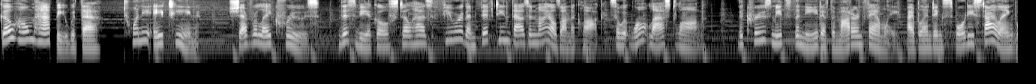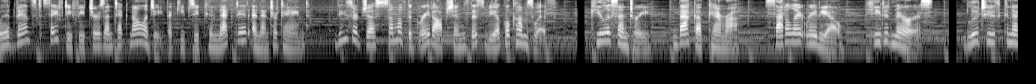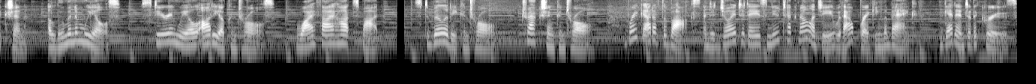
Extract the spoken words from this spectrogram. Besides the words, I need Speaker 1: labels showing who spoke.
Speaker 1: Go home happy with the 2018 Chevrolet Cruze. This vehicle still has fewer than 15,000 miles on the clock, so it won't last long. The Cruze meets the need of the modern family by blending sporty styling with advanced safety features and technology that keeps you connected and entertained. These are just some of the great options this vehicle comes with. Keyless entry, backup camera, satellite radio, heated mirrors, Bluetooth connection, aluminum wheels, steering wheel audio controls, Wi-Fi hotspot, stability control, traction control. Break out of the box and enjoy today's new technology without breaking the bank. Get into the Cruze.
